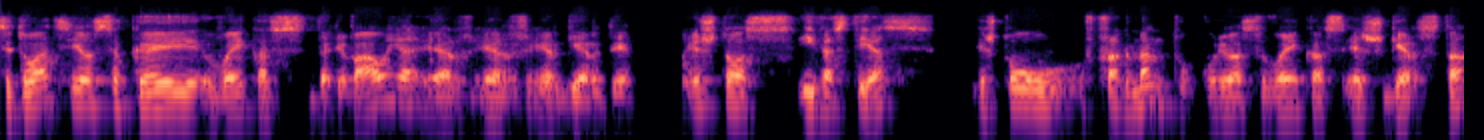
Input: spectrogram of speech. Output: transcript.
Situacijose, kai vaikas dalyvauja ir, ir, ir girdi. Iš tos įvesties, iš tų fragmentų, kuriuos vaikas išgirsta,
